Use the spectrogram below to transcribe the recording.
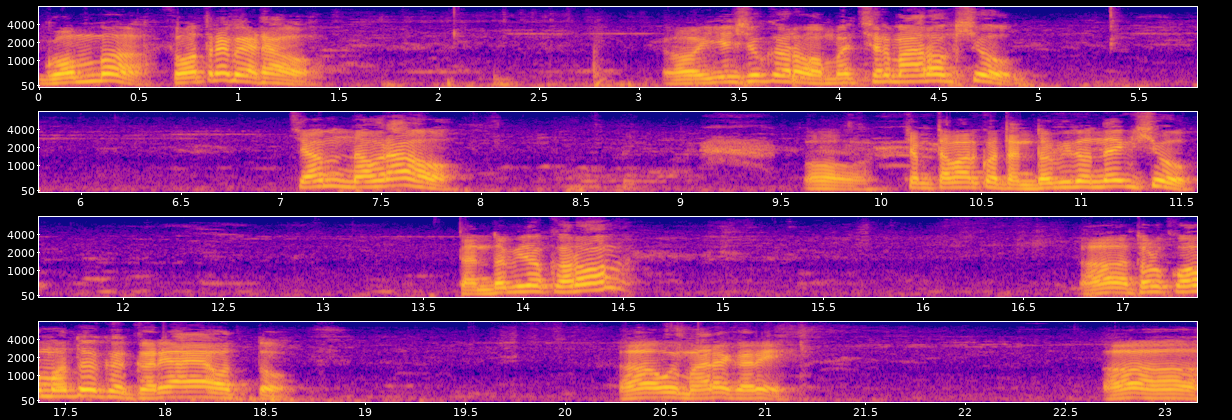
ગોમમાં સોતરે બેઠા હો. એ શું કરો? મચ્છર મારો શું? ચમ નવરા હો? ઓ ચમ તમારે કોઈ ધંધો બીધો નહીં શું ધંધો બીધો કરો. હા, થોડું કોમ હતું કે ઘરે આવ્યા હોત તો. હા, ઓય મારે ઘરે. હા હા.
